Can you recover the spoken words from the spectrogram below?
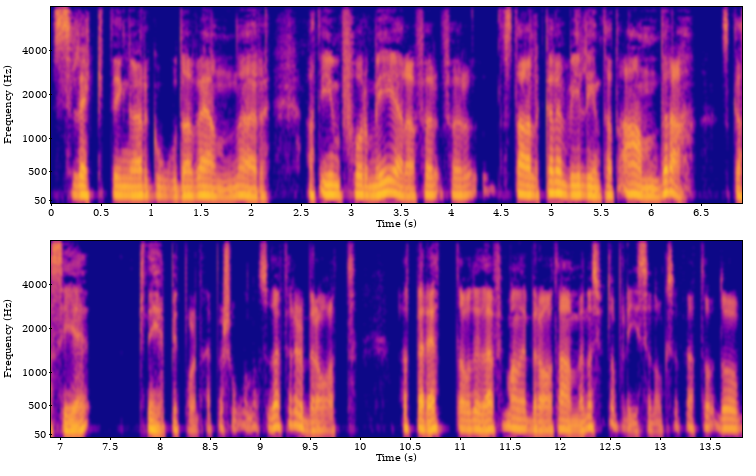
släktingar, goda vänner, att informera. För, för stalkaren vill inte att andra ska se knepigt på den här personen. Så därför är det bra att, att berätta och det är därför man är bra att använda sig av polisen också. För att då, då,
